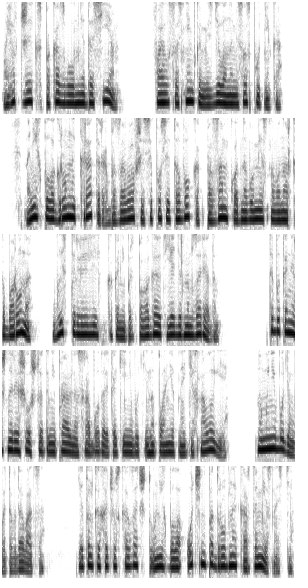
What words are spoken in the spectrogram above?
«Майор Джейкс показывал мне досье. Файл со снимками, сделанными со спутника. На них был огромный кратер, образовавшийся после того, как по замку одного местного наркобарона выстрелили, как они предполагают, ядерным зарядом – ты бы, конечно, решил, что это неправильно сработали какие-нибудь инопланетные технологии, но мы не будем в это вдаваться. Я только хочу сказать, что у них была очень подробная карта местности».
